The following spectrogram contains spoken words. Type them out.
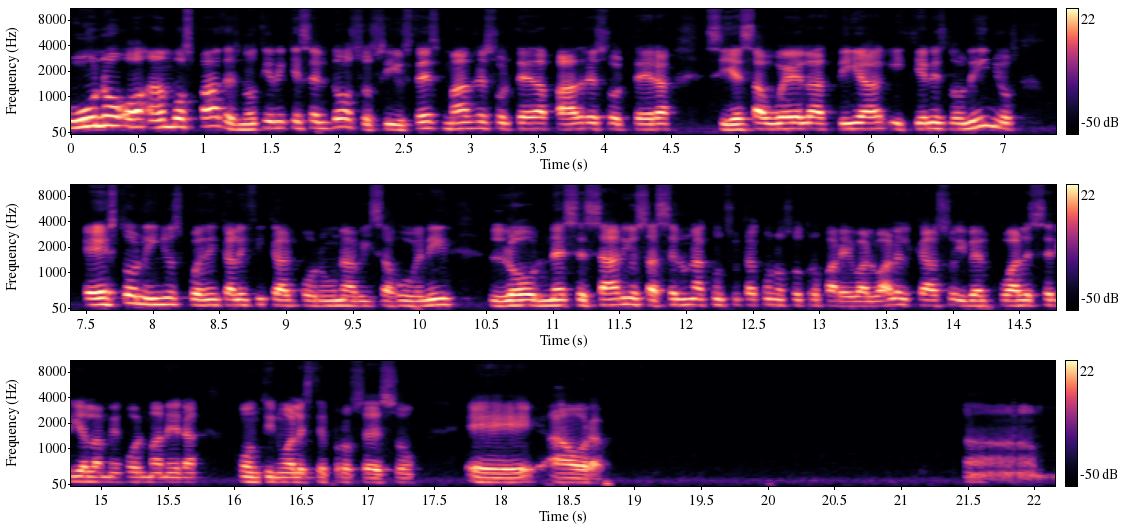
uno o ambos padres, no tiene que ser dos. Si usted es madre soltera, padre soltera, si es abuela, tía y tienes los niños, estos niños pueden calificar por una visa juvenil. Lo necesario es hacer una consulta con nosotros para evaluar el caso y ver cuál sería la mejor manera de continuar este proceso eh, ahora. Um,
